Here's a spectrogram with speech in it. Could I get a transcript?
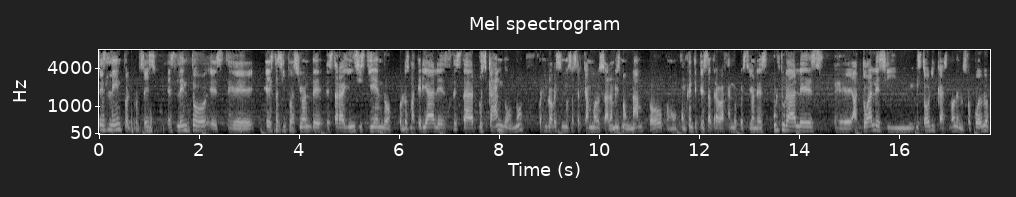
es lento el proceso, es lento este, esta situación de, estar ahí insistiendo con los materiales, de estar buscando, ¿no? Por ejemplo, a veces nos acercamos a la misma UNAM ¿no? con, con, gente que está trabajando cuestiones culturales, eh, actuales y históricas ¿no? de nuestro pueblo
